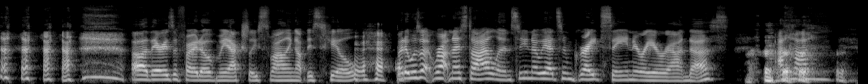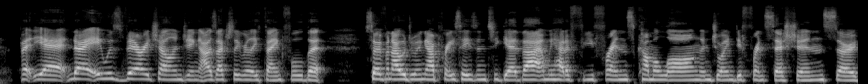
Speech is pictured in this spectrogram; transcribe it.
it? oh, there is a photo of me actually smiling up this hill, but it was at Rottnest Island, so you know we had some great scenery around us. Um, but yeah, no, it was very challenging. I was actually really thankful that Soph and I were doing our preseason together, and we had a few friends come along and join different sessions. So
